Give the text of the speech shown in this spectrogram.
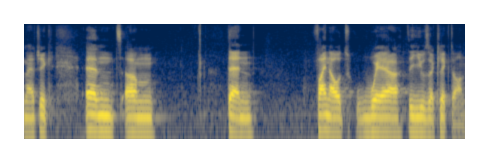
magic, and um, then find out where the user clicked on.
